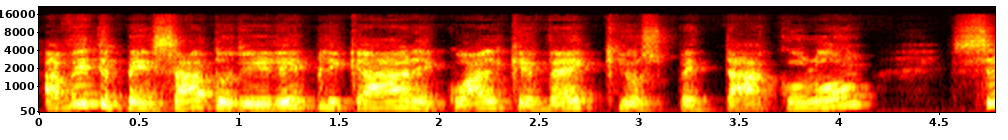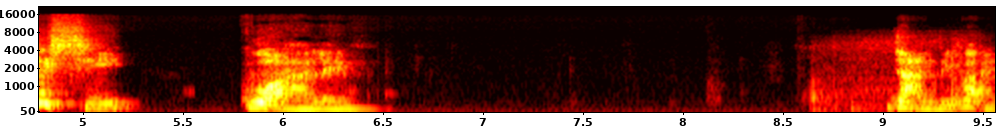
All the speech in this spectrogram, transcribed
avete pensato di replicare qualche vecchio spettacolo? Se sì, quale? Gianni, vai.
